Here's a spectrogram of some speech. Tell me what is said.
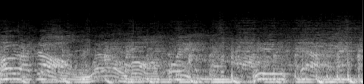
All right now. Well, more. In. Here's that.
